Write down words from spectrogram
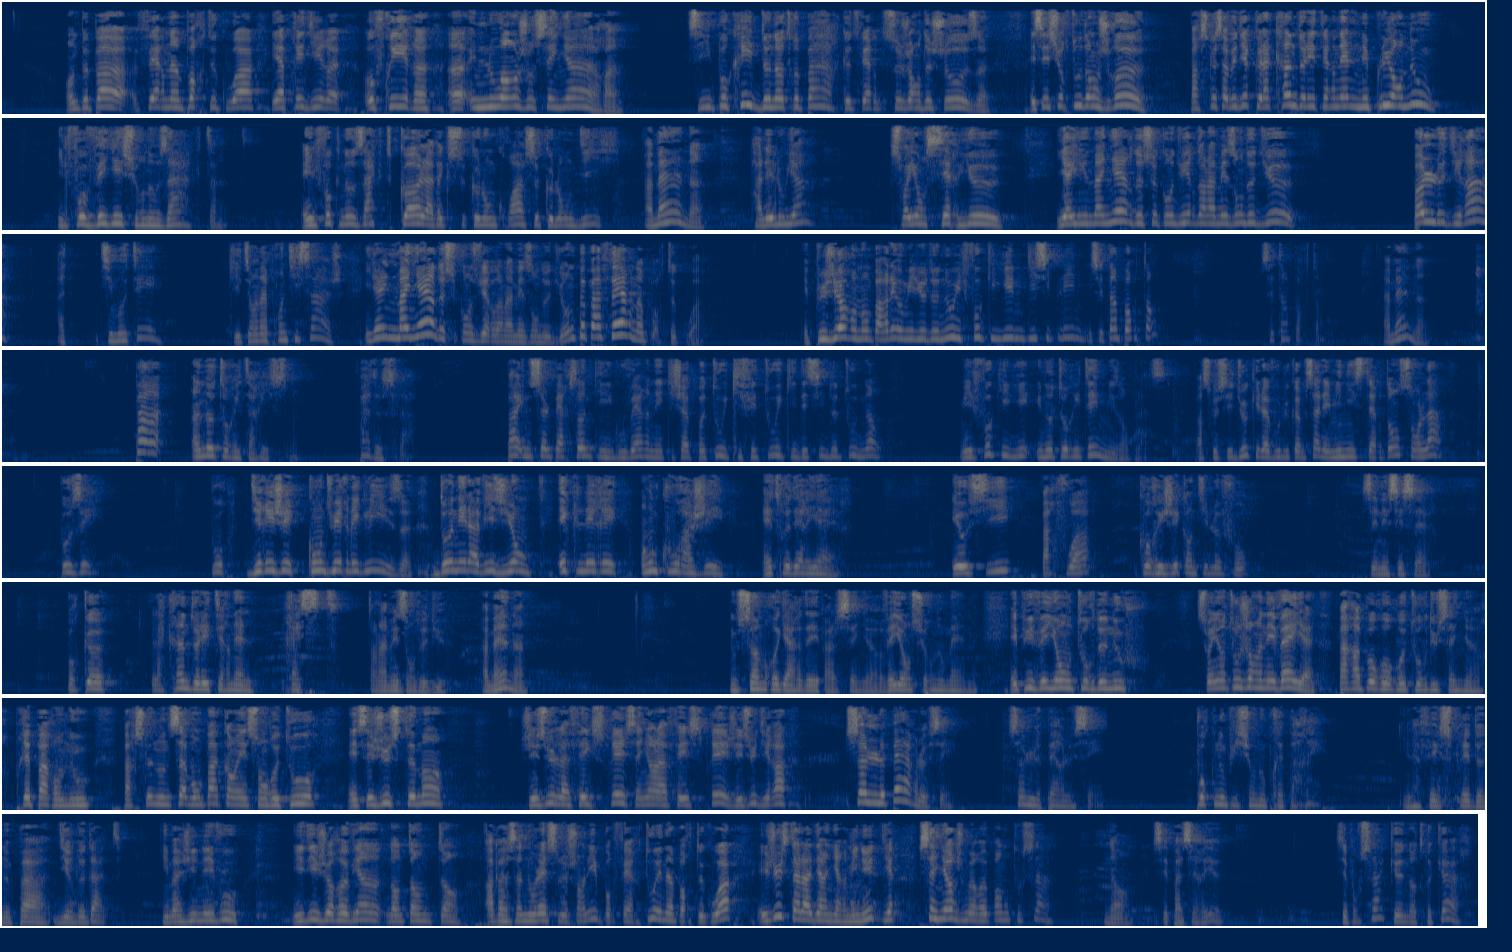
on ne peut pas faire n'importe quoi et après dire, offrir une louange au Seigneur. C'est hypocrite de notre part que de faire ce genre de choses. Et c'est surtout dangereux, parce que ça veut dire que la crainte de l'Éternel n'est plus en nous. Il faut veiller sur nos actes. Et il faut que nos actes collent avec ce que l'on croit, ce que l'on dit. Amen. Alléluia. Soyons sérieux. Il y a une manière de se conduire dans la maison de Dieu. Paul le dira, Timothée, qui était en apprentissage. Il y a une manière de se conduire dans la maison de Dieu. On ne peut pas faire n'importe quoi. Et plusieurs en ont parlé au milieu de nous, il faut qu'il y ait une discipline. C'est important. C'est important. Amen. Pas un autoritarisme. Pas de cela. Pas une seule personne qui gouverne et qui chapeaute tout et qui fait tout et qui décide de tout. Non. Mais il faut qu'il y ait une autorité mise en place. Parce que c'est Dieu qui l'a voulu comme ça. Les ministères dons sont là, posés pour diriger, conduire l'Église, donner la vision, éclairer, encourager, être derrière. Et aussi, parfois, corriger quand il le faut. C'est nécessaire. Pour que la crainte de l'éternel reste dans la maison de Dieu. Amen. Nous sommes regardés par le Seigneur, veillons sur nous-mêmes, et puis veillons autour de nous. Soyons toujours en éveil par rapport au retour du Seigneur. Préparons-nous, parce que nous ne savons pas quand est son retour, et c'est justement, Jésus l'a fait exprès, le Seigneur l'a fait exprès, Jésus dira, seul le Père le sait, seul le Père le sait, pour que nous puissions nous préparer. Il a fait exprès de ne pas dire de date. Imaginez-vous, il dit je reviens dans tant de temps. Ah ben ça nous laisse le champ libre pour faire tout et n'importe quoi, et juste à la dernière minute dire Seigneur, je me repens de tout cela. Non, c'est pas sérieux. C'est pour cela que notre cœur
